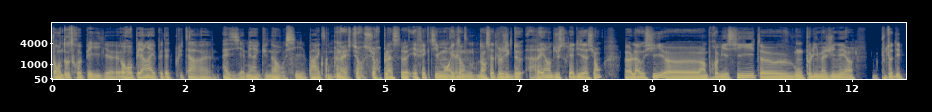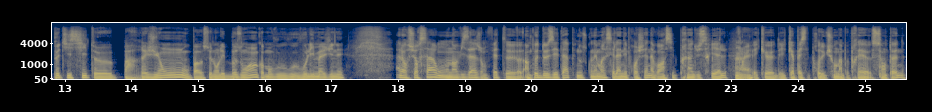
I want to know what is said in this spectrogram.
dans d'autres pays euh, européens et peut-être plus tard euh, Asie, Amérique du Nord aussi, par exemple. Ouais, sur, sur place, euh, effectivement. Et donc, dans cette logique de réindustrialisation, là aussi, un premier site, on peut l'imaginer plutôt des petits sites par région ou pas selon les besoins? Comment vous, vous l'imaginez? Alors sur ça, on envisage en fait euh, un peu deux étapes. Nous, ce qu'on aimerait, c'est l'année prochaine avoir un site pré-industriel avec euh, des capacités de production d'à peu près 100 euh, tonnes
